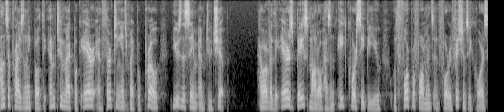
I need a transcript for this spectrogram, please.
Unsurprisingly, both the M2 MacBook Air and 13 inch MacBook Pro use the same M2 chip. However, the Air's base model has an 8 core CPU with 4 performance and 4 efficiency cores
